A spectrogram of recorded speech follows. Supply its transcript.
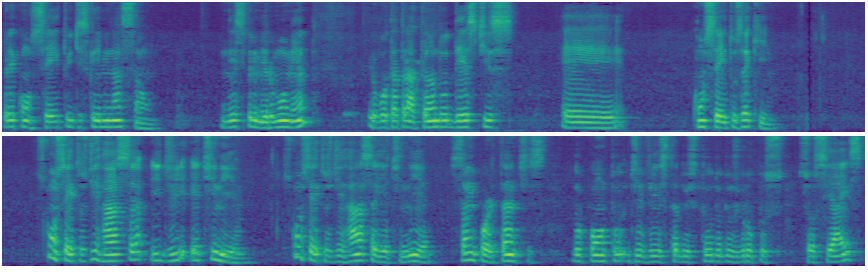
preconceito e discriminação. Nesse primeiro momento, eu vou estar tratando destes é, conceitos aqui. Os conceitos de raça e de etnia. Os conceitos de raça e etnia são importantes do ponto de vista do estudo dos grupos sociais,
